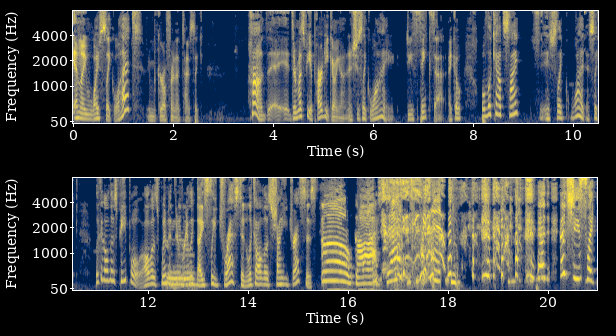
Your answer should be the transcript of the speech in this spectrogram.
And my wife's like, what? And my girlfriend at time's like, huh, th- eh, there must be a party going on. And she's like, why do you think that? I go, well, look outside. It's like, what? It's like, look at all those people, all those women. They're really mm. nicely dressed and look at all those shiny dresses. Oh gosh, and, and she's like,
